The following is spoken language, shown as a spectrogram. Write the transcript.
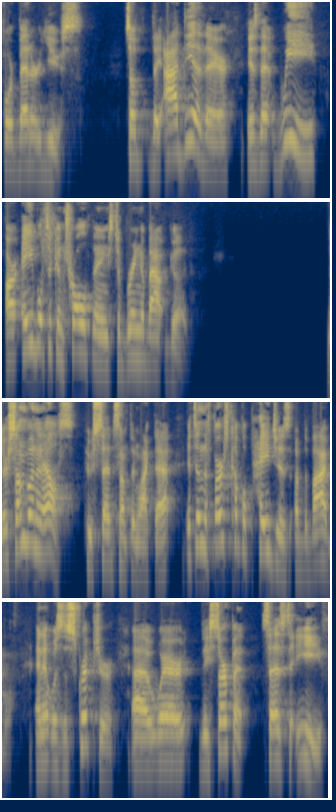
for better use. So, the idea there is that we are able to control things to bring about good. There's someone else who said something like that. It's in the first couple pages of the Bible. And it was the scripture uh, where the serpent says to Eve,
